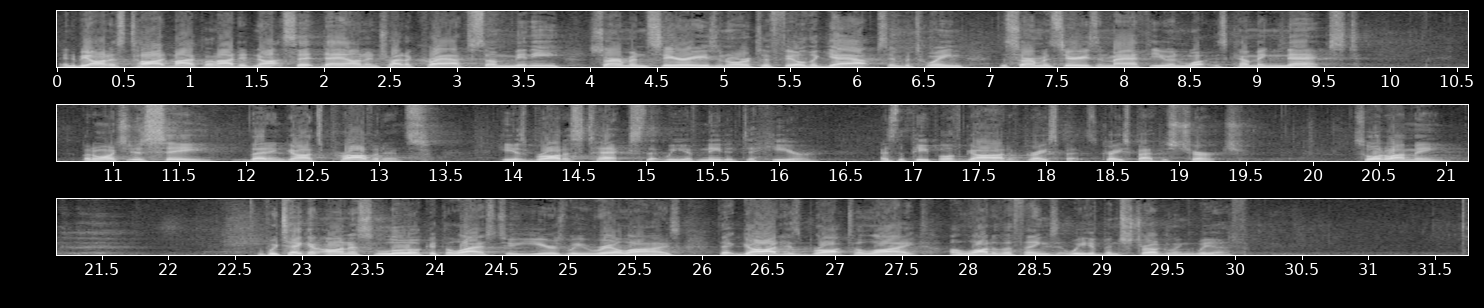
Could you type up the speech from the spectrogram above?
And to be honest, Todd, Michael, and I did not sit down and try to craft some mini sermon series in order to fill the gaps in between the sermon series in Matthew and what is coming next. But I want you to see that in God's providence, He has brought us texts that we have needed to hear as the people of God of Grace, Baptist Church. So, what do I mean? If we take an honest look at the last two years, we realize that God has brought to light a lot of the things that we have been struggling with.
